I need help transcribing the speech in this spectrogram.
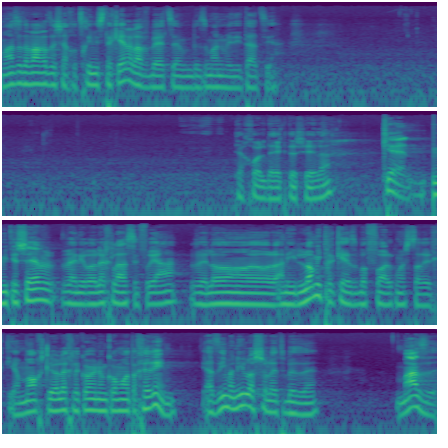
מה זה הדבר הזה שאנחנו צריכים להסתכל עליו בעצם בזמן מדיטציה? אתה יכול לדייק את השאלה? כן. אני מתיישב ואני הולך לספרייה, ולא... אני לא מתרכז בפועל כמו שצריך, כי המוח שלי הולך לכל מיני מקומות אחרים. אז אם אני לא שולט בזה, מה זה?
